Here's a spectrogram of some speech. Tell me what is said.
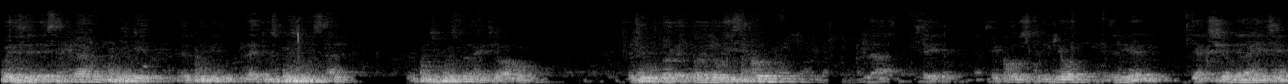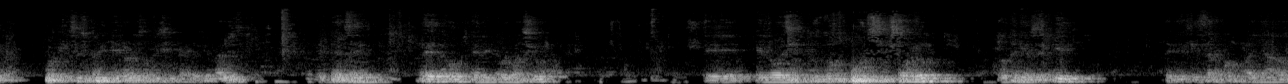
Pues está claro, el primer reto es presupuestal, el presupuesto de la agencia bajó el segundo reto de logístico se, se, construyó el nivel de acción de la agencia porque se exprimieron las oficinas regionales. El tercer reto de la información, eh, el 902 por sí solo no tenía sentido. Tenía que estar acompañado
